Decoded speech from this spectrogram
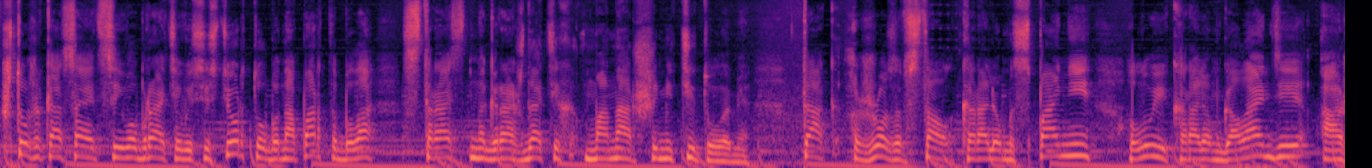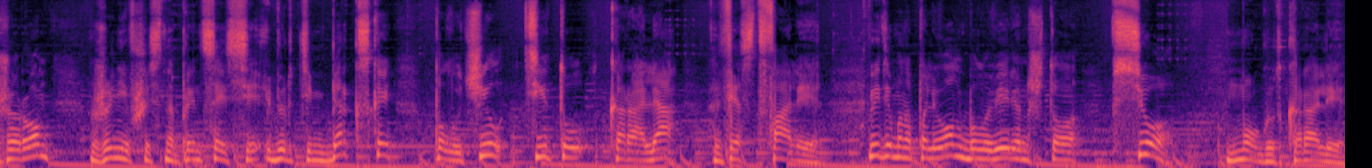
Что же касается его братьев и сестер, то у Бонапарта была страсть награждать их монаршими титулами. Так Жозеф стал королем Испании, Луи королем Голландии, а Жером, женившись на принцессе Вюртембергской, получил титул короля Вестфалии. Видимо, Наполеон был уверен, что все могут короли,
